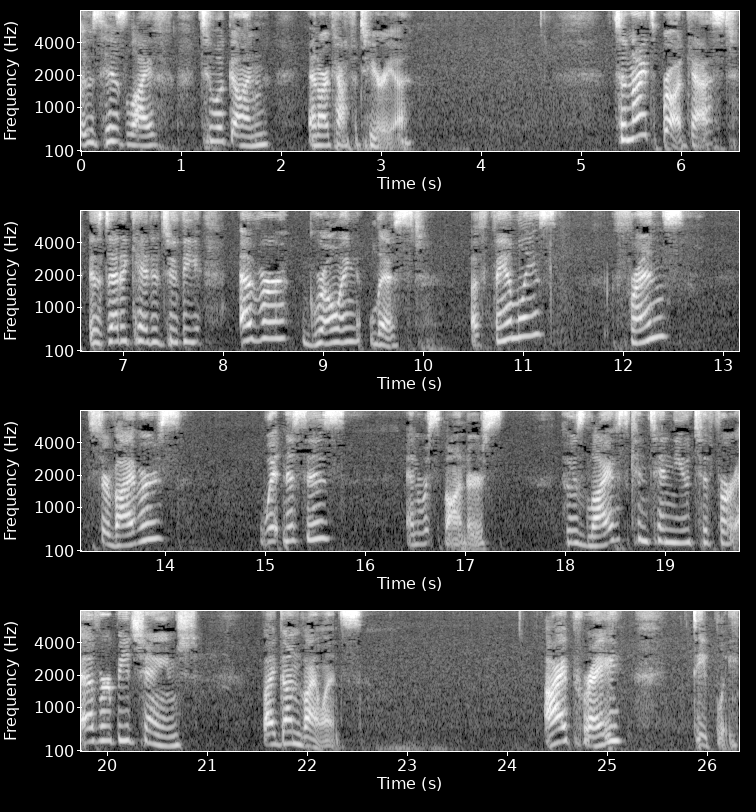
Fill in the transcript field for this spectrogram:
lose his life to a gun in our cafeteria. Tonight's broadcast is dedicated to the ever growing list of families, friends, survivors, witnesses, and responders whose lives continue to forever be changed by gun violence. I pray deeply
